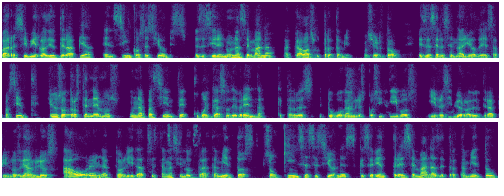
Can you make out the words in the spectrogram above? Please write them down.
va a recibir radioterapia en cinco sesiones. Es decir, en una semana acaba su tratamiento, ¿no es cierto? Ese es el escenario de esa paciente. Si nosotros tenemos una paciente, como el caso de Brenda, que tal vez tuvo ganglios positivos y recibió radioterapia en los ganglios, ahora en la actualidad se están haciendo tratamientos, son 15 sesiones, que serían tres semanas de tratamiento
